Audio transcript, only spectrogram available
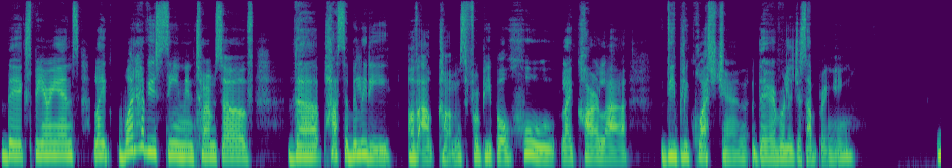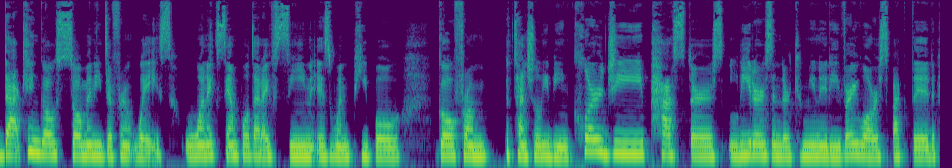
the experience. Like, what have you seen in terms of the possibility of outcomes for people who, like Carla, deeply question their religious upbringing? That can go so many different ways. One example that I've seen is when people go from potentially being clergy, pastors, leaders in their community, very well respected,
